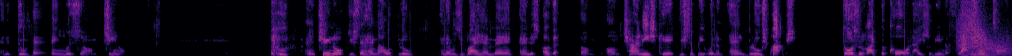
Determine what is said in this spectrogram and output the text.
And the dude's name was um, Chino. And Chino used to hang out with Blue, and there was a right hand man, and this other um, um, Chinese kid used to be with him, and Blue's pops. Those were like the core that used to be in the flats all the time.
